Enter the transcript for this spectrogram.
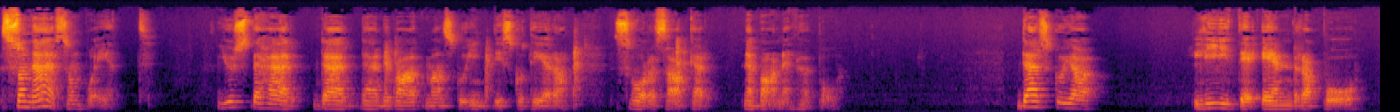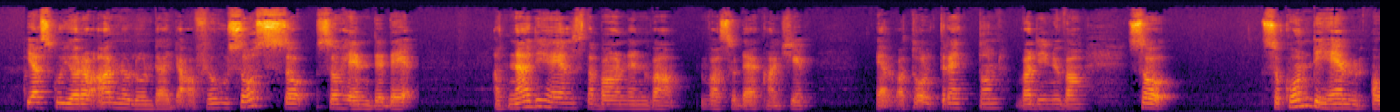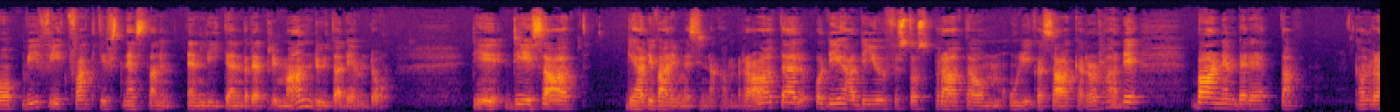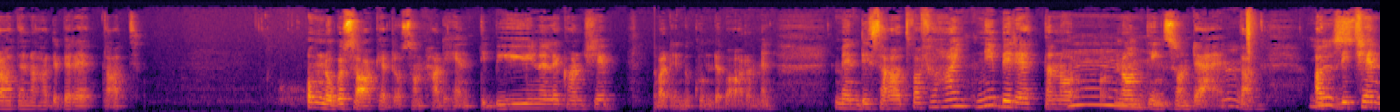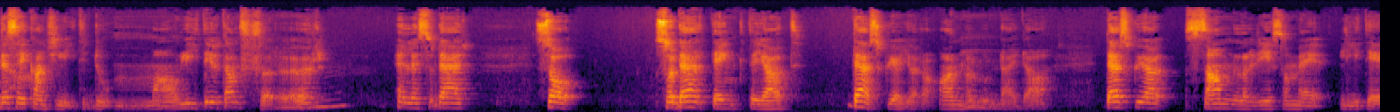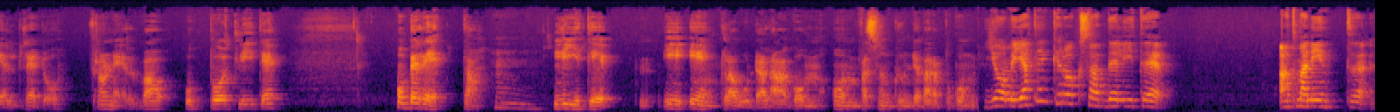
Så när som på ett. Just det här där, där det var att man skulle inte diskutera svåra saker när barnen hör på. Där skulle jag lite ändra på. Jag skulle göra annorlunda idag för hos oss så, så hände det att när de här äldsta barnen var, var sådär kanske 11, 12, 13 vad de nu var så, så kom de hem och vi fick faktiskt nästan en liten reprimand utav dem då. De, de sa att de hade varit med sina kamrater och de hade ju förstås pratat om olika saker och hade barnen berättat, kamraterna hade berättat om några saker då som hade hänt i byn eller kanske vad det nu kunde vara. Men, men de sa att varför har inte ni berättat no, någonting sånt där? Att Just de kände sig kanske lite dumma och lite utanför. Eller sådär. Så, så där tänkte jag att där skulle jag göra annorlunda idag. Där skulle jag samla de som är lite äldre då, från 11 och uppåt lite och berätta lite i enkla ordalag om, om vad som kunde vara på gång. Ja, men jag tänker också att det är lite att man inte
